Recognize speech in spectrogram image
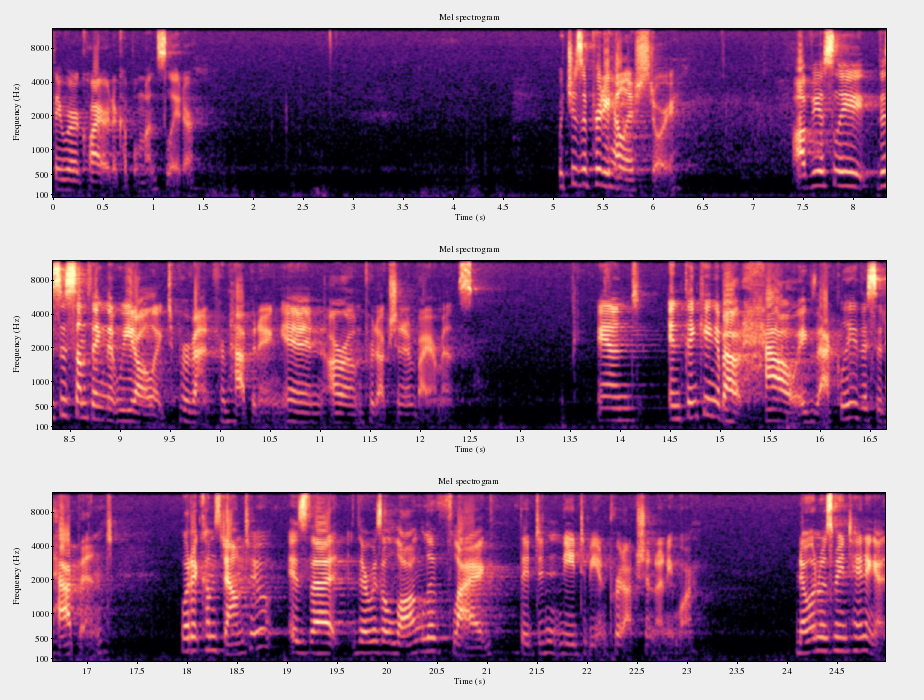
They were acquired a couple months later. Which is a pretty hellish story. Obviously, this is something that we'd all like to prevent from happening in our own production environments. And in thinking about how exactly this had happened, what it comes down to is that there was a long-lived flag that didn't need to be in production anymore. No one was maintaining it.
